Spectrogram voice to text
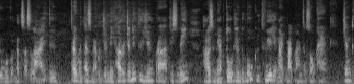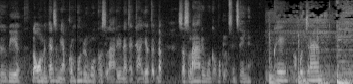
ឬមួយក៏ដឹកសិស្សស្លាយគឺត្រូវមែនតើសម្រាប់រថយន្តនេះហើយរថយន្តនេះគឺយើងប្រើអគ្គិសនីហើយសម្រាប់ទូរយន្តទៅមុខគឺទ្វារយើងអាចបើកបានទាំងសងខាងអញ្ចឹងគឺវាល្អមែនតើសម្រាប់ក្រុមហ៊ុនឬមួយក៏សាលារៀនដែលត្រូវការយកទៅដឹកសិស្សស្លាយឬមួយក៏បុគ្គលិកផ្សេងៗអូខេអរគុណច្រើន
